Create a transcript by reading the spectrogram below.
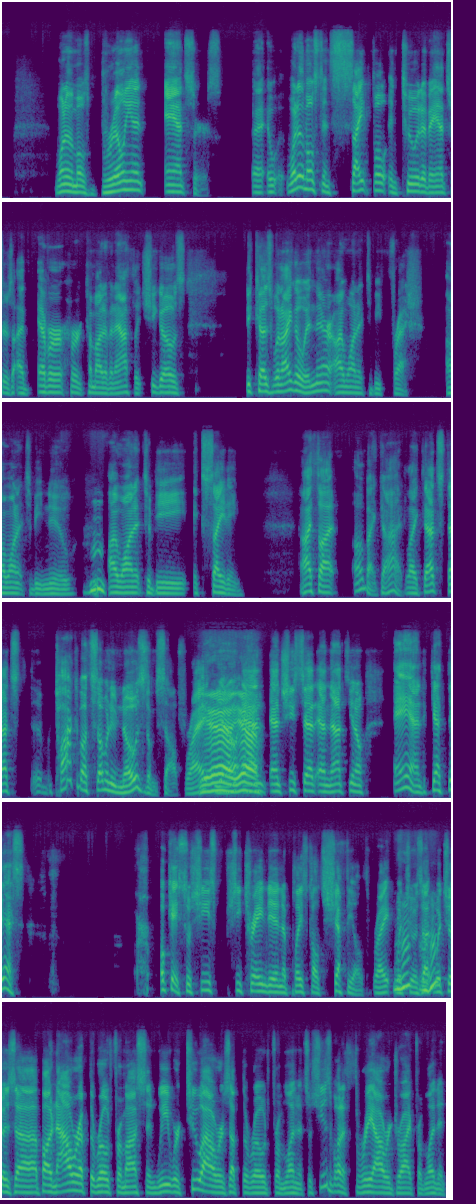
one of the most brilliant answers, uh, one of the most insightful, intuitive answers I've ever heard come out of an athlete. She goes, Because when I go in there, I want it to be fresh. I want it to be new. Hmm. I want it to be exciting. I thought, oh my God, like that's that's uh, talk about someone who knows themselves, right? You Yeah, know, yeah. And, and she said, and that's you know, and get this. Okay, so she's she trained in a place called Sheffield, right? Which Mhm, was uh, mhm. which was uh, about an hour up the road from us, and we were two hours up the road from London. So she's about a three-hour drive from London.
